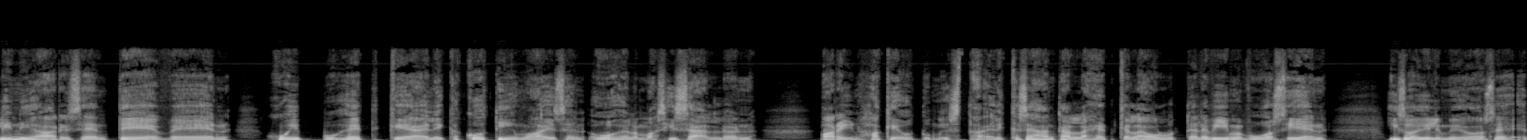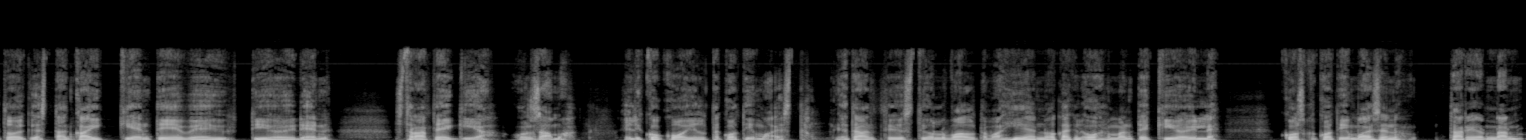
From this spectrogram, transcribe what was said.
lineaarisen TVn huippuhetkeä, eli kotimaisen ohjelmasisällön parin hakeutumista. Eli sehän tällä hetkellä ollut teille viime vuosien iso ilmiö on se, että oikeastaan kaikkien TV-yhtiöiden strategia on sama. Eli koko ilta kotimaista. Ja tämä on tietysti ollut valtava hienoa kaikille ohjelmantekijöille – koska kotimaisen tarjonnan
